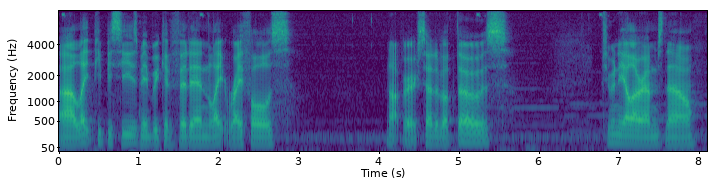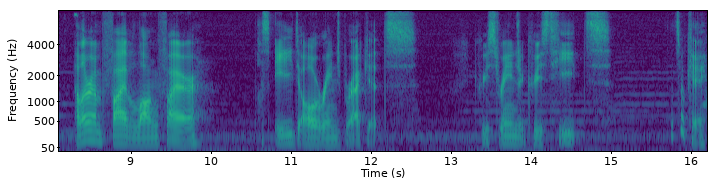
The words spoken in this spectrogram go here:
Uh, light PPCs, maybe we can fit in. Light rifles. Not very excited about those. Too many LRMs now. LRM 5 long fire. Plus 80 to all range brackets. Increased range, increased heat. That's okay.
